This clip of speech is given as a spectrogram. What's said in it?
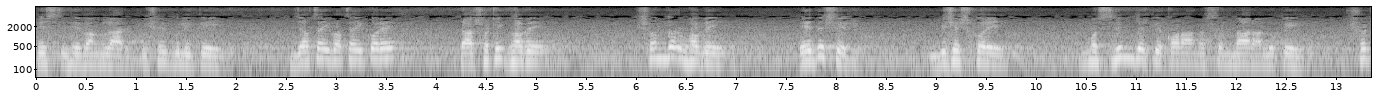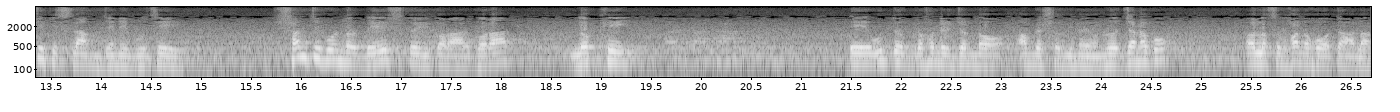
পিস টিভি বাংলার বিষয়গুলিকে যাচাই বাছাই করে তা সঠিকভাবে, সুন্দরভাবে এদেশের, বিশেষ করে মুসলিমদেরকে করানো সন্ন্যার আলোকে সঠিক ইসলাম জেনে বুঝে, শান্তিপূর্ণ দেশ তৈরি করার গড়ার লক্ষ্যেই এ উদ্যোগ গ্রহণের জন্য আমরা সবিনয় অনুরোধ জানাব। আল্লাহ সুবহান তালা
